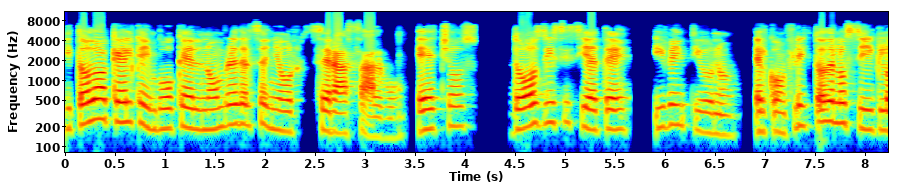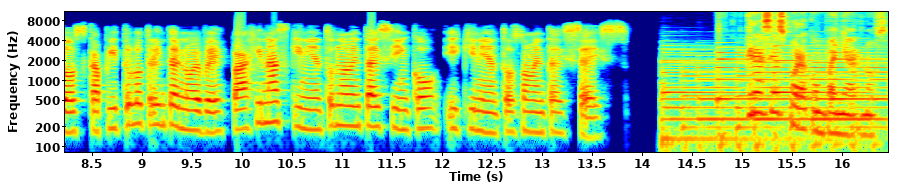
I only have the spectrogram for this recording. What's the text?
y todo aquel que invoque el nombre del Señor será salvo. Hechos 2, 17 y 21. El conflicto de los siglos, capítulo 39, páginas 595 y 596. Gracias por acompañarnos.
